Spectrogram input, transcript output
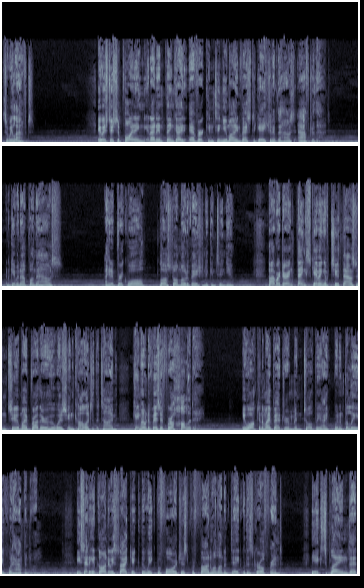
So we left. It was disappointing, and I didn't think I'd ever continue my investigation of the house after that. I'd given up on the house. I hit a brick wall, lost all motivation to continue. However, during Thanksgiving of 2002, my brother, who was in college at the time, came home to visit for a holiday. He walked into my bedroom and told me I wouldn't believe what happened to him. He said he had gone to a psychic the week before just for fun while on a date with his girlfriend. He explained that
